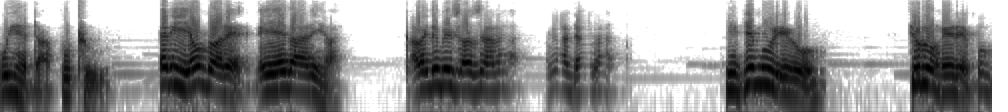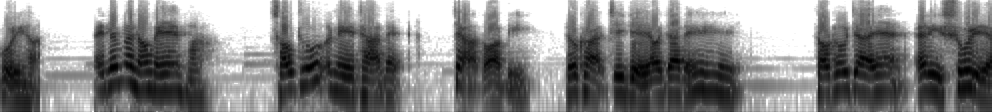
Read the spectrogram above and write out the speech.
ဝိဟတပုထုအဲ့ဒီရောက်သွားတဲ့ငရဲသားတွေဟာ ကာဝိတမိဆာဆာရရဒါရဒီပြစ်မှုတွေကိုကျွလွန်နေတဲ့ပုဂ္ဂိုလ်တွေဟာအဲ့လက်မနောင်ငရဲ့မှာသောက်ထိုးအနေထားနဲ့ကြာသွားပြီးဒုက္ခအကြီးကျယ်ရောက်ကြတယ်သောက်ထိုးကြရင်အဲ့ဒီဆူးတွေက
